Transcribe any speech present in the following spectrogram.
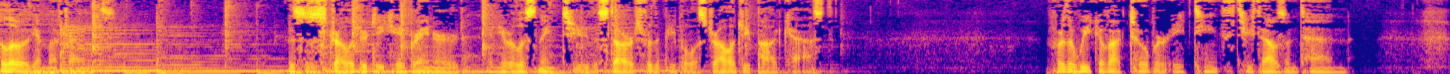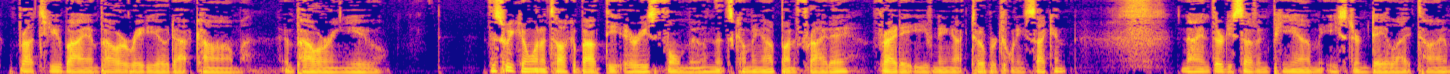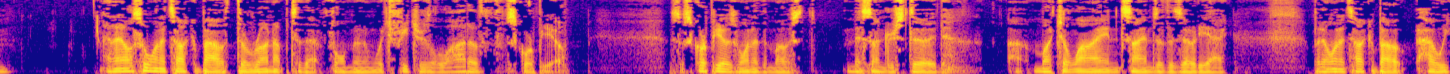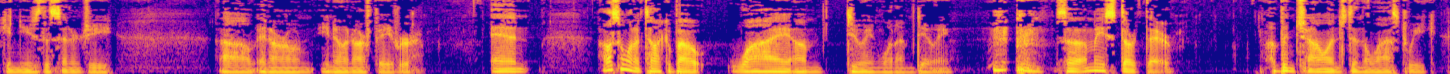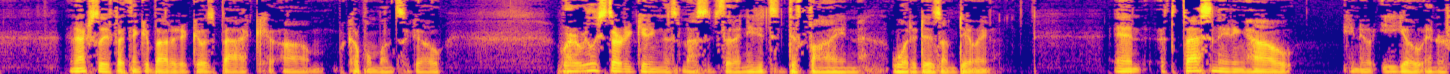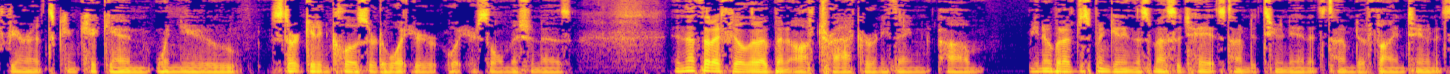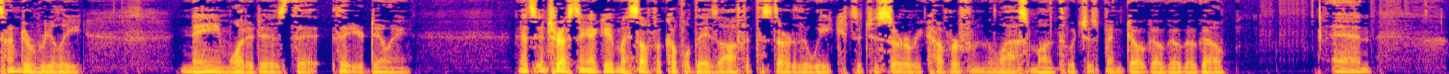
Hello again, my friends. This is astrologer DK Brainerd, and you're listening to the Stars for the People Astrology podcast. For the week of October 18th, 2010, brought to you by EmpowerRadio.com, empowering you. This week I want to talk about the Aries full moon that's coming up on Friday, Friday evening, October 22nd, 9:37 p.m. Eastern Daylight Time. And I also want to talk about the run up to that full moon, which features a lot of Scorpio. So, Scorpio is one of the most misunderstood, uh, much aligned signs of the zodiac. But I want to talk about how we can use this energy uh, in our own, you know, in our favor. And I also want to talk about why I'm doing what I'm doing. so, I may start there. I've been challenged in the last week and actually, if I think about it, it goes back um, a couple months ago where I really started getting this message that I needed to define what it is I'm doing. And it's fascinating how, you know, ego interference can kick in when you start getting closer to what your what your soul mission is. And not that I feel that I've been off track or anything, um, you know, but I've just been getting this message, hey, it's time to tune in, it's time to fine tune, it's time to really name what it is that, that you're doing. And it's interesting. I gave myself a couple days off at the start of the week to just sort of recover from the last month, which has been go, go, go, go, go. And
